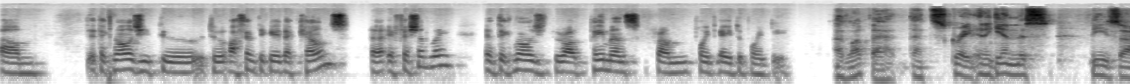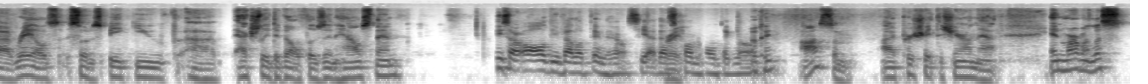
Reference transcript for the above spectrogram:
um, the technology to to authenticate accounts uh, efficiently, and technology to route payments from point A to point B. I love that. That's great. And again, this these uh, rails, so to speak, you've uh, actually developed those in house. Then these are all developed in house. Yeah, that's right. homegrown technology. Okay, awesome. I appreciate the share on that. And Marwan, let's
